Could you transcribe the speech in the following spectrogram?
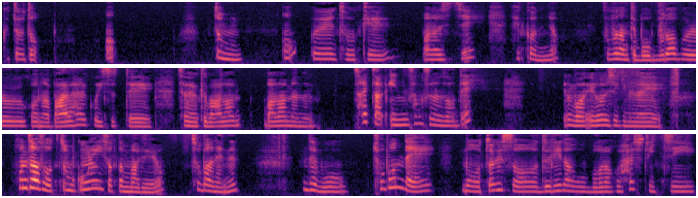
그때부터 어? 좀 어? 왜 저렇게 말하시지? 했거든요. 그분한테 뭐 물어보거나 말할 거 있을 때 제가 이렇게 말하, 말하면은 살짝 인상 쓰면서 네? 막 이런 식이길래 혼자서 좀 꽁이 있었단 말이에요. 초반에는. 근데 뭐 초본데 뭐 어쩌겠어 느리다고 뭐라고 할 수도 있지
